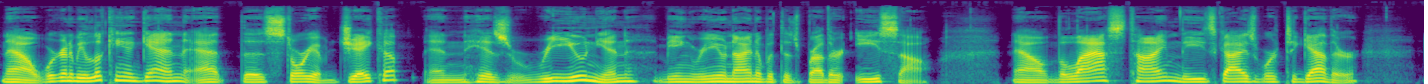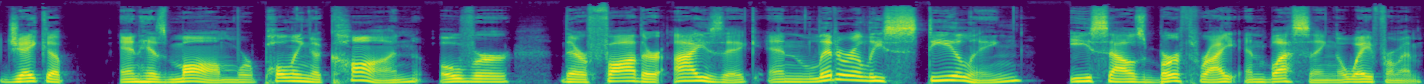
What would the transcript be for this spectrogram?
Now, we're going to be looking again at the story of Jacob and his reunion, being reunited with his brother Esau. Now, the last time these guys were together, Jacob and his mom were pulling a con over their father Isaac and literally stealing Esau's birthright and blessing away from him.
